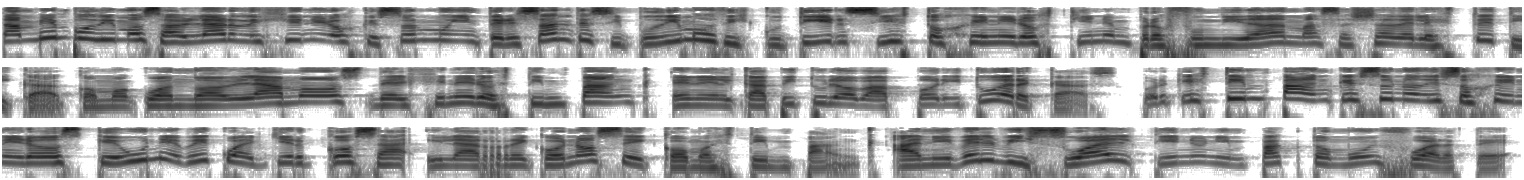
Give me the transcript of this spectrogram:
También pudimos hablar de géneros que son muy interesantes y pudimos discutir si estos géneros tienen profundidad más allá de la estética, como cuando hablamos del género steampunk en el capítulo Vapor y Tuercas. Porque steampunk es uno de esos géneros que une ve cualquier cosa y la reconoce como steampunk. A nivel visual tiene un impacto muy fuerte.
